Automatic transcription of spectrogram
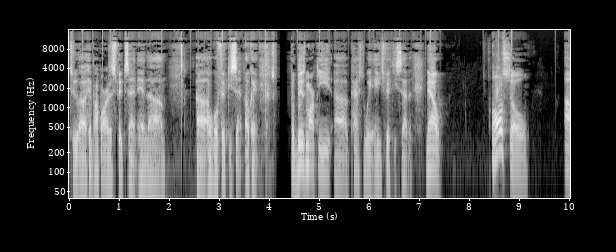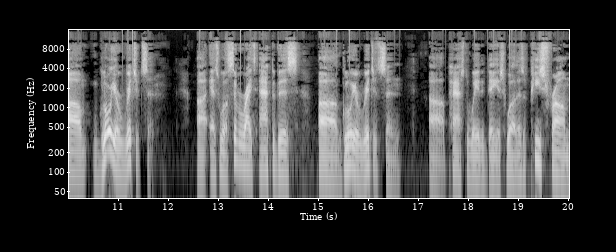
to uh, hip hop artist 50 Cent and uh, uh, 50 Cent. Okay. So Biz Markie uh, passed away age 57. Now, also, um, Gloria Richardson, uh, as well, civil rights activist uh, Gloria Richardson uh, passed away today as well. There's a piece from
